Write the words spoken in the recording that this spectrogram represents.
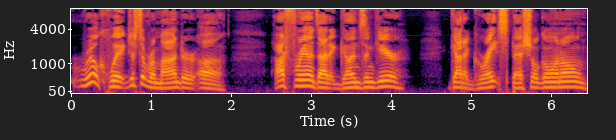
real quick, just a reminder uh, our friends out at Guns and Gear got a great special going on,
